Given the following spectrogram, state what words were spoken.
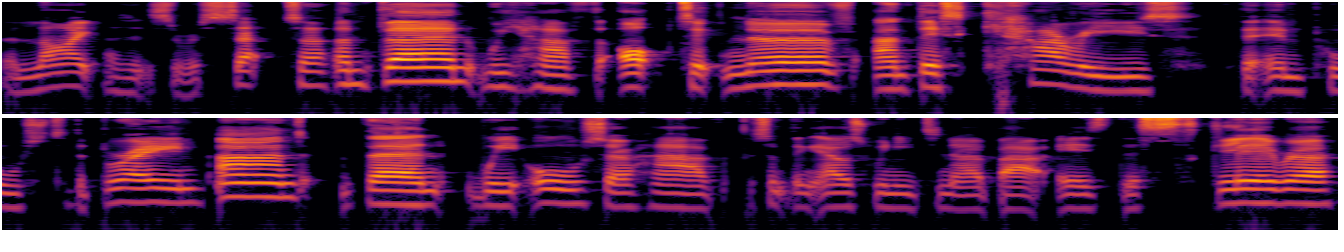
the light as it's a receptor. And then we have the optic nerve and this carries the impulse to the brain. And then we also have something else we need to know about is the sclera,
